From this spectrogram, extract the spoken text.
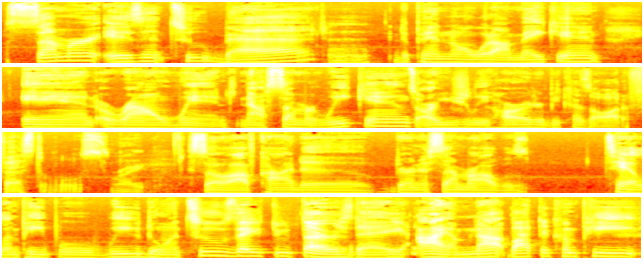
summer isn't too bad, Mhm. depending on what I'm making and around when. Now, summer weekends are usually harder because of all the festivals. Right. So I've kind of during the summer I was telling people we doing Tuesday through Thursday. I am not about to compete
